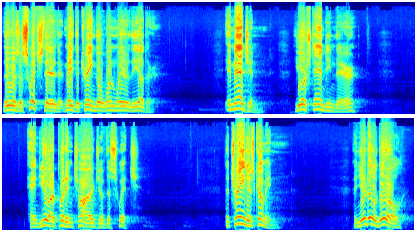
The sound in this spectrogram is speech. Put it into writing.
there was a switch there that made the train go one way or the other. Imagine you're standing there and you are put in charge of the switch. The train is coming, and your little girl,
